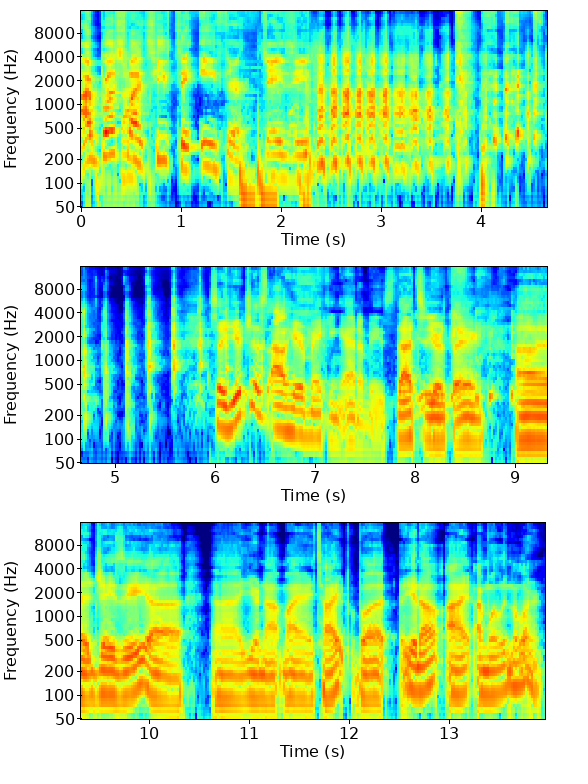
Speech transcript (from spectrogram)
I brushed my teeth to Ether, Jay Z. so you're just out here making enemies. That's your thing, uh, Jay Z. Uh, uh, you're not my type, but you know I I'm willing to learn.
